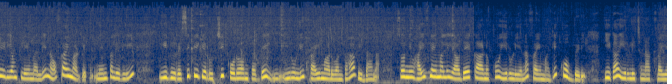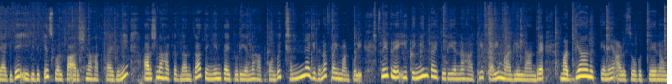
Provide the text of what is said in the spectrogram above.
ಮೀಡಿಯಮ್ ಫ್ಲೇಮಲ್ಲಿ ನಾವು ಫ್ರೈ ಮಾಡಬೇಕು. ನೆನಪಲ್ಲಿರಲಿ, ಇದು ರೆಸಿಪಿಗೆ ರುಚಿ ಕೊಡೋ ಅಂಥದ್ದೇ ಈ ಈರುಳ್ಳಿ ಫ್ರೈ ಮಾಡುವಂತಹ ವಿಧಾನ. ಸೊ ನೀವು ಹೈ ಫ್ಲೇಮಲ್ಲಿ ಯಾವುದೇ ಕಾರಣಕ್ಕೂ ಈರುಳ್ಳಿಯನ್ನು ಫ್ರೈ ಮಾಡಲಿಕ್ಕೆ ಹೋಗಬೇಡಿ. ಈಗ ಈರುಳ್ಳಿ ಚೆನ್ನಾಗಿ ಫ್ರೈ ಆಗಿದೆ. ಈಗ ಇದಕ್ಕೆ ಸ್ವಲ್ಪ ಅರಿಶಿನ ಹಾಕ್ತಾ ಇದ್ದೀನಿ. ಅರಿಶಿನ ಹಾಕಿದ ನಂತರ ತೆಂಗಿನಕಾಯಿ ತುರಿಯನ್ನು ಹಾಕ್ಕೊಂಡು ಚೆನ್ನಾಗಿ ಇದನ್ನು ಫ್ರೈ ಮಾಡ್ಕೊಳ್ಳಿ. ಸ್ನೇಹಿತರೆ, ಈ ತೆಂಗಿನಕಾಯಿ ತುರಿಯನ್ನು ಹಾಕಿ ಫ್ರೈ ಮಾಡಲಿಲ್ಲ ಅಂದರೆ ಮಧ್ಯಾಹ್ನಕ್ಕೇ ಅಳಸೋಗುತ್ತೆ. ನಾವು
